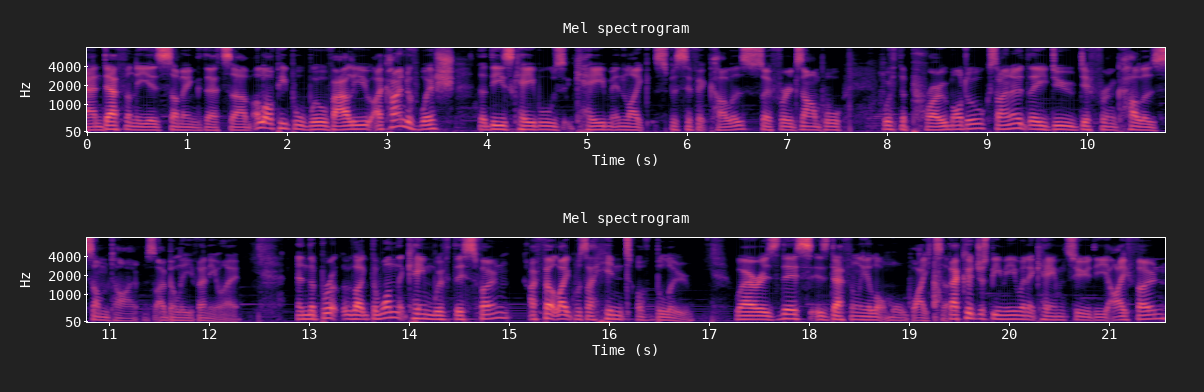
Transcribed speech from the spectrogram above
and definitely is something that um, a lot of people will value. I kind of wish that these cables came in like specific colors. So for example, with the Pro model, because I know they do different colors sometimes, I believe anyway. And the like the one that came with this phone, I felt like was a hint of blue, whereas this is definitely a lot more whiter. That could just be me when it came to the iPhone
